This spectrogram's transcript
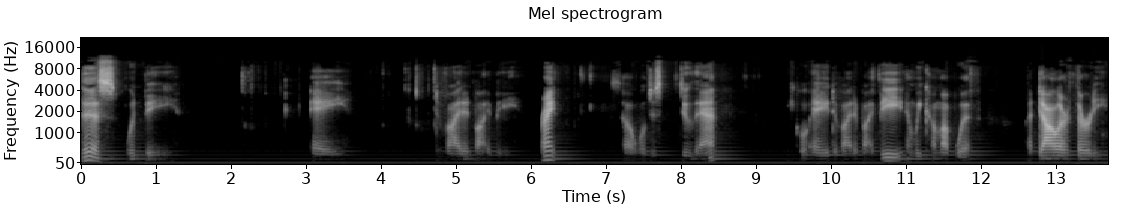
this would be A divided by B, right? So we'll just do that. Equal A divided by B, and we come up with a dollar thirty.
